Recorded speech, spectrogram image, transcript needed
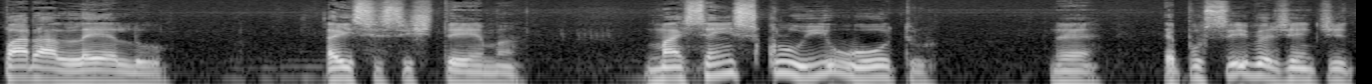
paralelo a esse sistema, mas sem excluir o outro. Né? É possível a gente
